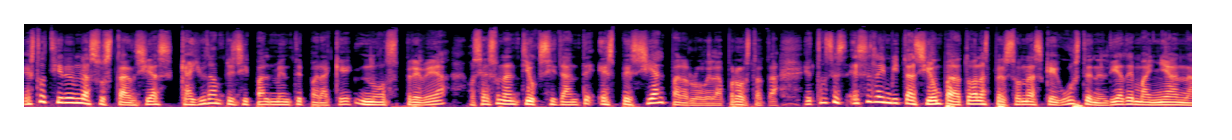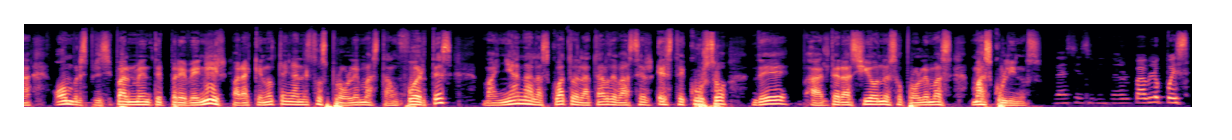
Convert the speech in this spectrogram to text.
Esto tiene unas sustancias que ayudan principalmente para que nos prevea, o sea, es un antioxidante especial para lo de la próstata. Entonces, esa es la invitación para todas las personas que gusten el día de mañana, hombres principalmente, prevenir para que no tengan estos problemas tan fuertes, mañana a las 4 de la tarde va a ser este curso de alteraciones o problemas masculinos. Gracias, Pablo. Pues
